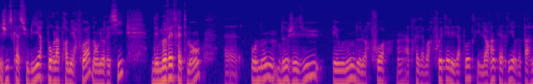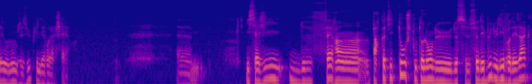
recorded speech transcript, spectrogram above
jusqu'à subir pour la première fois dans le récit des mauvais traitements euh, au nom de Jésus et au nom de leur foi. Hein. Après avoir fouetté les apôtres, ils leur interdirent de parler au nom de Jésus, puis ils les relâchèrent. Euh, il s'agit de faire un, par petites touches tout au long de ce, début du livre des actes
